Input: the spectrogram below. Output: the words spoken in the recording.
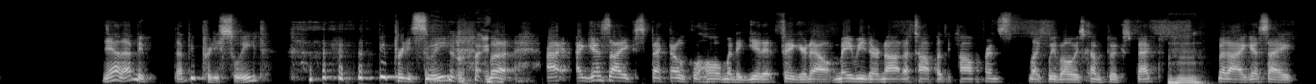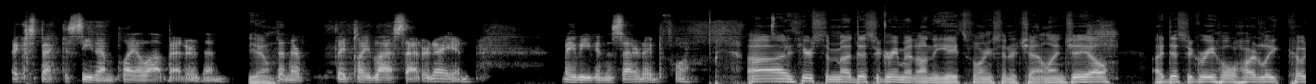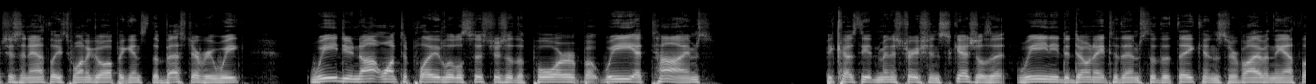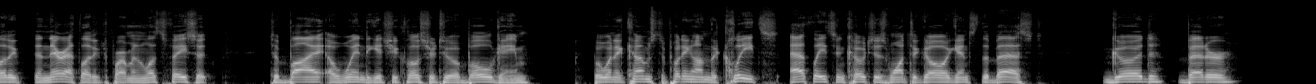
yeah, that'd be that'd be pretty sweet. that'd be pretty sweet. Right. But I, I guess I expect Oklahoma to get it figured out. Maybe they're not the top of the conference like we've always come to expect, Mhm. but I guess I expect to see them play a lot better than Yeah. than they they played last Saturday and maybe even the Saturday before. Uh, here's some uh, disagreement on the Yates Flooring Center chat line. JL, I disagree wholeheartedly. Coaches and athletes want to go up against the best every week. We do not want to play Little Sisters of the Poor, but we at times, because the administration schedules it, we need to donate to them so that they can survive in the athletic in their athletic department. And let's face it, to buy a win to get you closer to a bowl game. But when it comes to putting on the cleats, athletes and coaches want to go against the best. Good, better,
